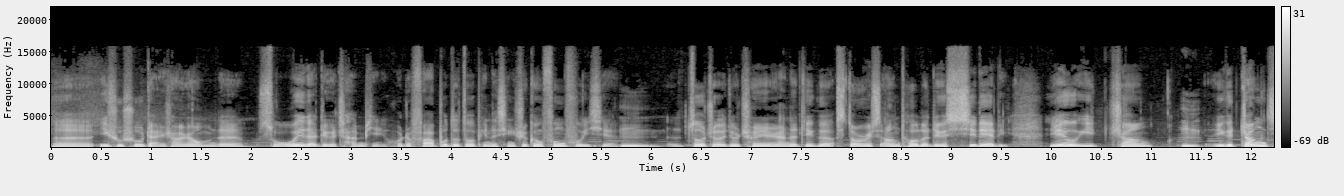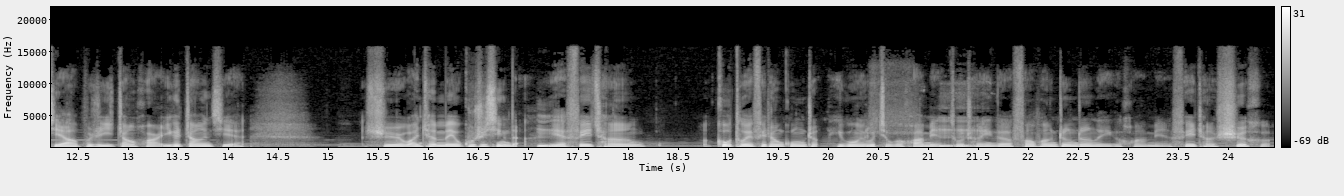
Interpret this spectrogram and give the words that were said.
呃艺术书展上，让我们的所谓的这个产品或者发布的作品的形式更丰富一些。嗯呃作者就是陈冉然的这个 Stories Untold 的这个系列里，也有一章嗯一个章节啊，不是一张画，一个章节是完全没有故事性的，嗯也非常构图也非常工整，一共有九个画面嗯组成一个方方正正的一个画面，非常适合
